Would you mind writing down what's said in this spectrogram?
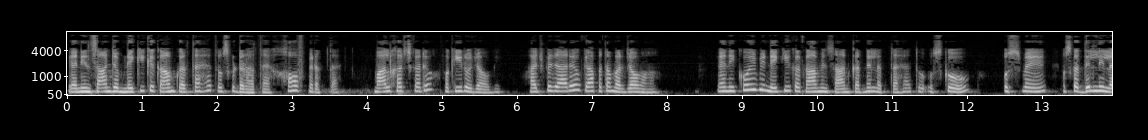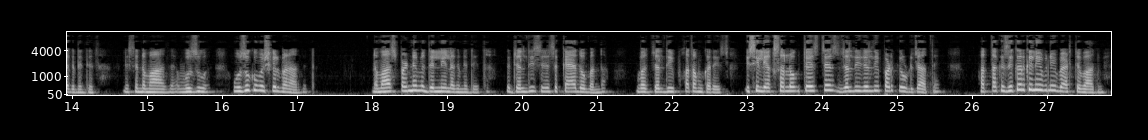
یعنی انسان جب نیکی کے کام کرتا ہے تو اس کو ڈراتا ہے، خوف میں رکھتا ہے۔ مال خرچ کر رہے ہو، فقیر ہو جاؤ گے۔ حج پہ جا رہے ہو، کیا پتا مر جاؤ وہاں۔ یعنی کوئی بھی نیکی کا کام انسان کرنے لگتا ہے تو اس کو اس میں اس کا دل نہیں لگنے دیتا، جیسے نماز ہے وزو ہے۔ وزو کو مشکل بنا دیتا۔ نماز پڑھنے میں دل نہیں لگنے دیتا جلدی سے جیسے قید ہو بندہ، بس جلدی ختم کرے اسی لیے اکثر لوگ تیز تیز جلدی جلدی پڑھ کے اٹھ جاتے ہیں۔ حتیٰ کہ ذکر کے لیے بھی نہیں بیٹھتے بعد میں۔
